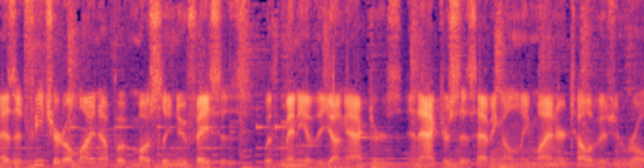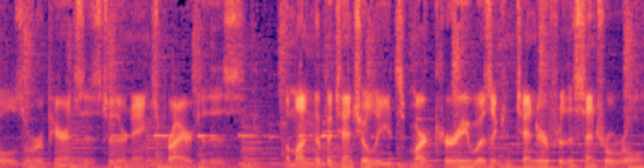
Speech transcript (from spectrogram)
as it featured a lineup of mostly new faces, with many of the young actors and actresses having only minor television roles or appearances to their names prior to this. Among the potential leads, Mark Curry was a contender for the central role,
